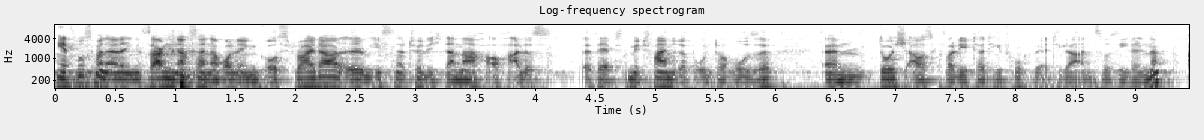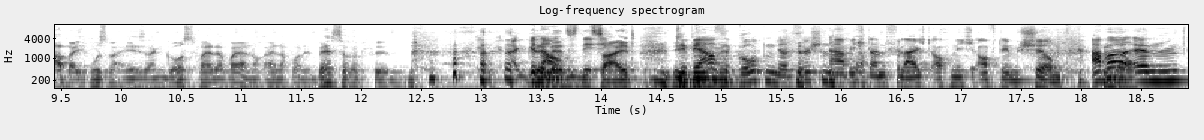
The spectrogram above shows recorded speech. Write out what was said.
Jetzt muss man allerdings sagen, nach seiner Rolle in Ghost Rider äh, ist natürlich danach auch alles, selbst mit Feinripp-Unterhose, ähm, durchaus qualitativ hochwertiger anzusiedeln. Ne? Aber ich muss mal ehrlich sagen, Ghost Rider war ja noch einer von den besseren Filmen äh, genau, der letzten Zeit. Diverse Gurken dazwischen habe ich dann vielleicht auch nicht auf dem Schirm. Aber genau. ähm,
